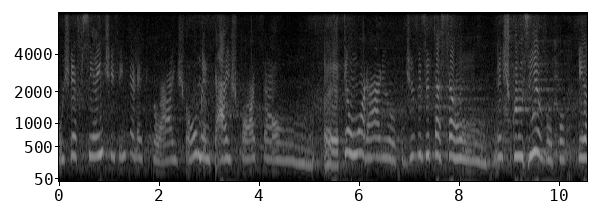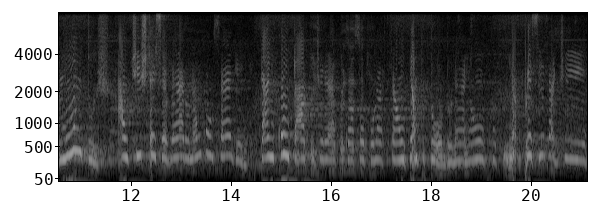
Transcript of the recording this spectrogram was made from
os deficientes intelectuais ou mentais possam é, ter um horário de visitação exclusivo, porque muitos autistas severos não conseguem estar em contato direto com a população o tempo todo, né? Não, não precisa de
